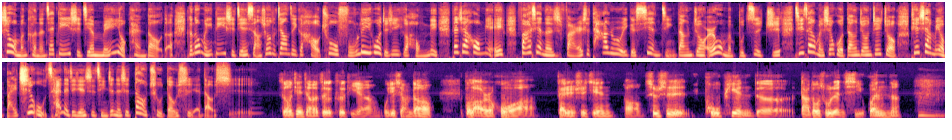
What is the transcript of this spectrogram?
是我们可能在第一时间没有看到的。可能我们一第一时间想。享受的这样子一个好处、福利或者是一个红利，但在后面诶，发现呢，反而是踏入了一个陷阱当中，而我们不自知。其实，在我们生活当中，这种天下没有白吃午餐的这件事情，真的是到处都是诶，倒是。子龙今天讲到这个课题啊，我就想到不劳而获啊，在人世间哦，是不是普遍的大多数人喜欢呢？嗯，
